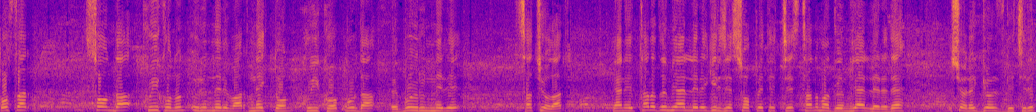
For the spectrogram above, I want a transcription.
Dostlar sonda Kuiko'nun ürünleri var. Nekton, Kuiko burada e, bu ürünleri satıyorlar. Yani tanıdığım yerlere gireceğiz, sohbet edeceğiz. Tanımadığım yerlere de şöyle göz geçirip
